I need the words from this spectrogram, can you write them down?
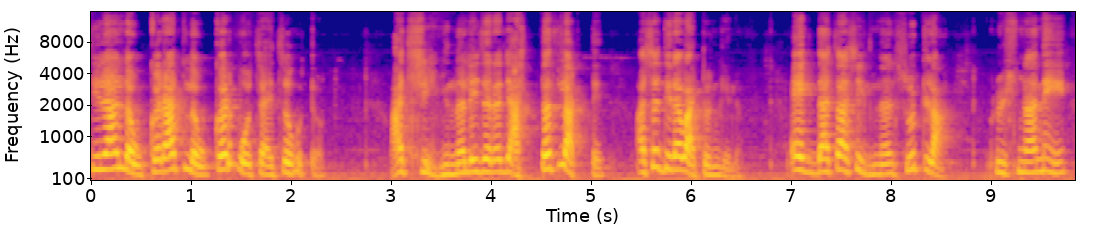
तिला लवकरात लवकर पोचायचं होतं. आज सिग्नलही जरा जास्तच लागते असं तिला वाटून गेलं. एकदाचा सिग्नल सुटला. कृष्णाने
